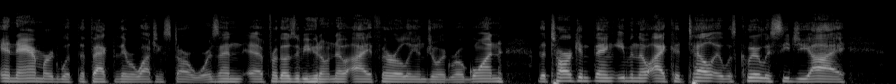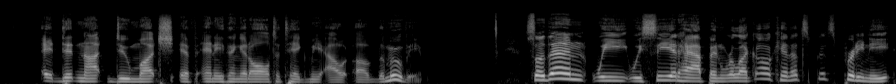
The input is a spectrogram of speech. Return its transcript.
enamored with the fact that they were watching Star Wars. And uh, for those of you who don't know, I thoroughly enjoyed Rogue One. The Tarkin thing, even though I could tell it was clearly CGI, it did not do much, if anything at all, to take me out of the movie. So then we we see it happen. We're like, oh, okay, that's that's pretty neat.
